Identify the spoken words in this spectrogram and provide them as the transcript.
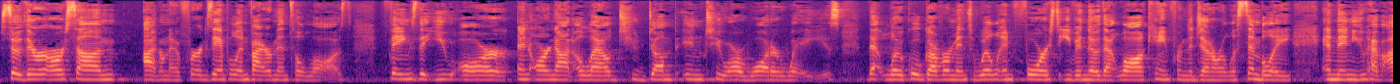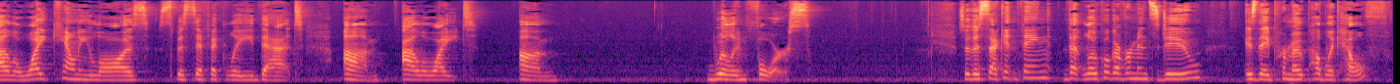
So there are some, I don't know, for example, environmental laws, things that you are and are not allowed to dump into our waterways that local governments will enforce, even though that law came from the General Assembly. And then you have of Wight County laws specifically that um, of Wight um, will enforce. So the second thing that local governments do is they promote public health,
